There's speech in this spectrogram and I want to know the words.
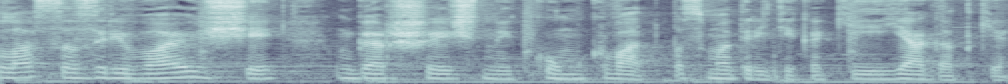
нашла созревающий горшечный кумкват. Посмотрите, какие ягодки.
